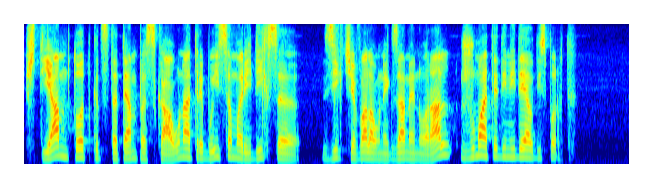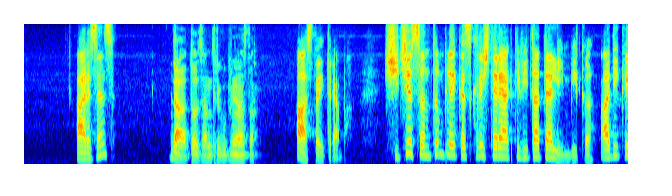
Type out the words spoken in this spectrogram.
Știam tot cât stăteam pe scaun, a trebuit să mă ridic să zic ceva la un examen oral, jumate din idei au dispărut. Are sens? Da, toți am trecut prin asta. Asta e treaba. Și ce se întâmplă e că îți crește reactivitatea limbică, adică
